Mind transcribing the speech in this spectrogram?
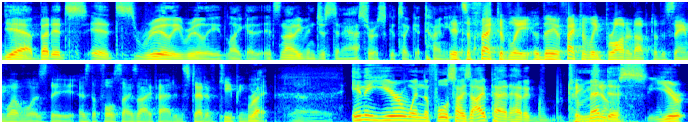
Yeah, but it's it's really really like a, it's not even just an asterisk, it's like a tiny It's effectively they effectively brought it up to the same level as the as the full-size iPad instead of keeping right. It, uh, in a year when the full-size iPad had a tremendous year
